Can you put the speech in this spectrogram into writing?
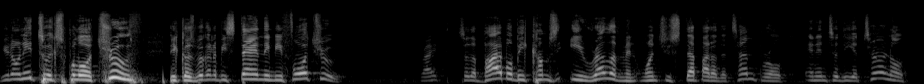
You don't need to explore truth because we're going to be standing before truth. Right? So the Bible becomes irrelevant once you step out of the temporal and into the eternal.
